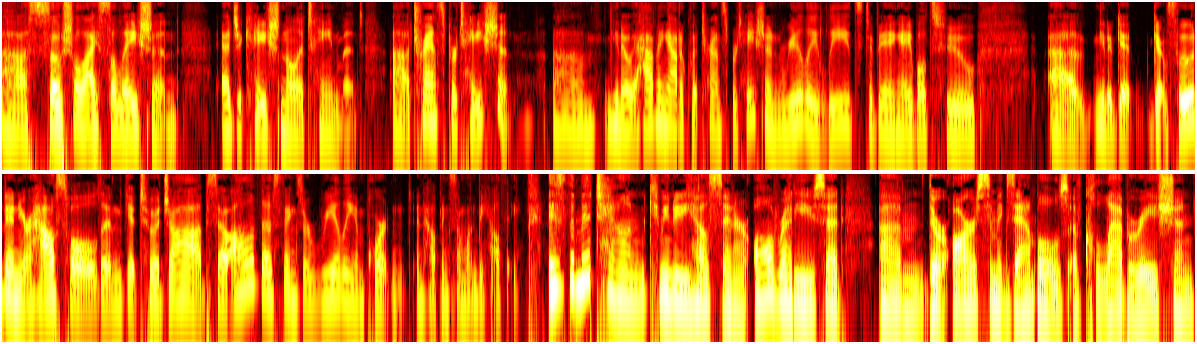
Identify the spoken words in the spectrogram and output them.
uh, social isolation, educational attainment, uh, transportation. Um, you know, having adequate transportation really leads to being able to, uh, you know, get get food in your household and get to a job. So all of those things are really important in helping someone be healthy. Is the Midtown Community Health Center already? You said um, there are some examples of collaboration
